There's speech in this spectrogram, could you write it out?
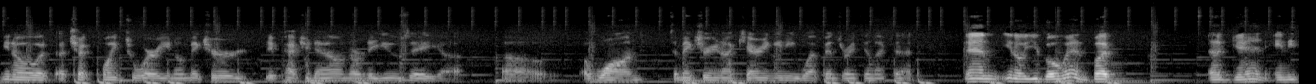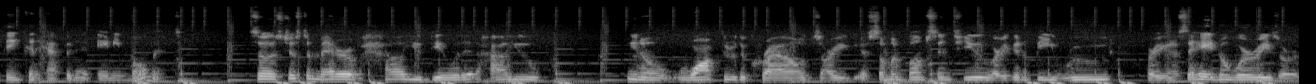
you know, a, a checkpoint to where you know make sure they pat you down or they use a uh, uh, a wand to make sure you're not carrying any weapons or anything like that. And you know, you go in, but again, anything can happen at any moment. So it's just a matter of how you deal with it, how you you know, walk through the crowds? Are you, if someone bumps into you, are you going to be rude? Are you to say, hey, no worries? Or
